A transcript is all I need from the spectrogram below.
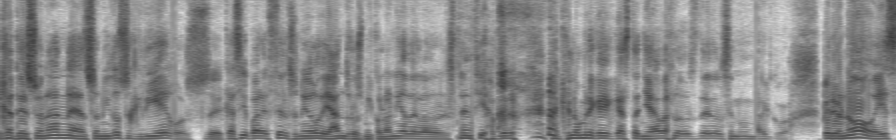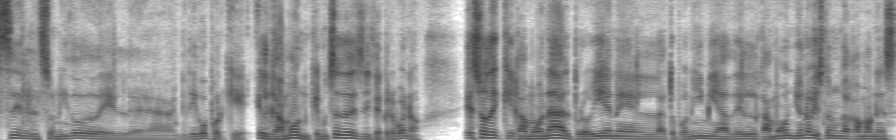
Fíjate, suenan eh, sonidos griegos, eh, casi parece el sonido de Andros, mi colonia de la adolescencia, pero aquel hombre que castañeaba los dedos en un barco. Pero no, es el sonido del eh, griego porque el gamón, que muchas veces dice, pero bueno, eso de que gamonal proviene la toponimia del gamón, yo no he visto nunca gamones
